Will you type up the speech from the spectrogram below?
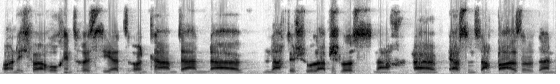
und ich war hoch interessiert und kam dann äh, nach dem Schulabschluss nach äh, erstens nach Basel, dann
